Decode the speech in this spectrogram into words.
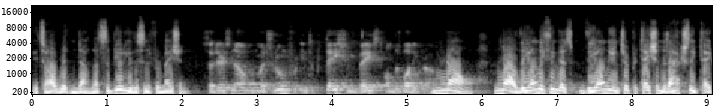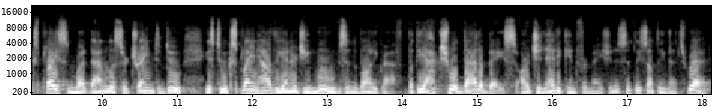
It's all written down. That's the beauty of this information. So there's no much room for interpretation based on the body graph? No, no. The only thing that's, the only interpretation that actually takes place and what analysts are trained to do is to explain how the energy moves in the body graph. But the actual database, our genetic information, is simply something that's read.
